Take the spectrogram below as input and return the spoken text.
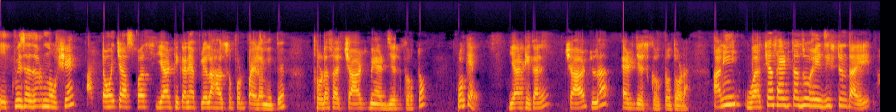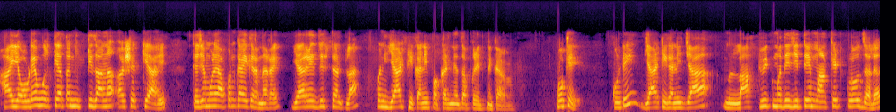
एकवीस हजार नऊशे अठ्ठावन्नच्या आसपास या ठिकाणी आपल्याला हा सपोर्ट पाहायला मिळतोय. थोडासा चार्ट मी ऍडजस्ट करतो. ओके या ठिकाणी चार्टला ऍडजस्ट करतो थोडा. आणि वरच्या साईडचा जो रेजिस्टंट आहे हा एवढ्या वरती आता निपटी जाणं अशक्य आहे. त्याच्यामुळे आपण काय करणार आहे? या रेजिस्टंटला आपण या ठिकाणी पकडण्याचा प्रयत्न करणार. ओके कुठे? या ठिकाणी ज्या लास्ट वीकमध्ये जिथे मार्केट क्लोज झालं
